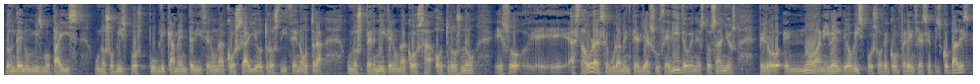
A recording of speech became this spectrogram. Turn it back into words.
donde en un mismo país unos obispos públicamente dicen una cosa y otros dicen otra, unos permiten una cosa, otros no. Eso eh, hasta ahora seguramente había sucedido en estos años, pero no a nivel de obispos o de conferencias episcopales,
